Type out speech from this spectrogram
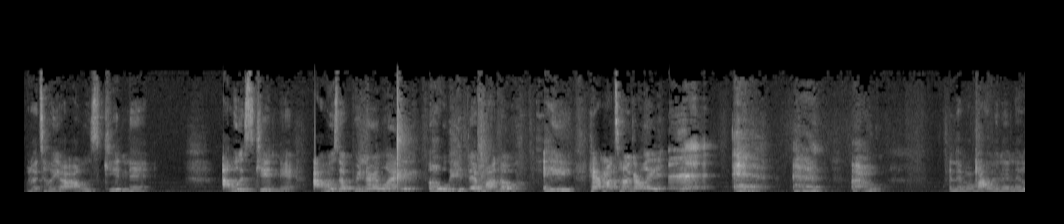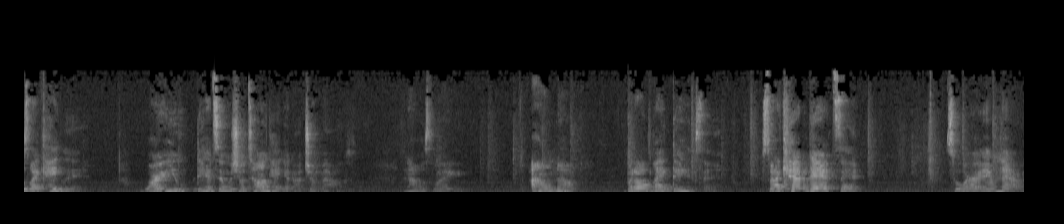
when I tell y'all I was getting it, I was getting it. I was up in there like, oh, hit that mono, hey, had my tongue out like, eh, eh, oh. And then my mom and then they was like, Caylin, why are you dancing with your tongue hanging out your mouth? And I was like, I don't know, but I like dancing. So I kept dancing. So where I am now.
